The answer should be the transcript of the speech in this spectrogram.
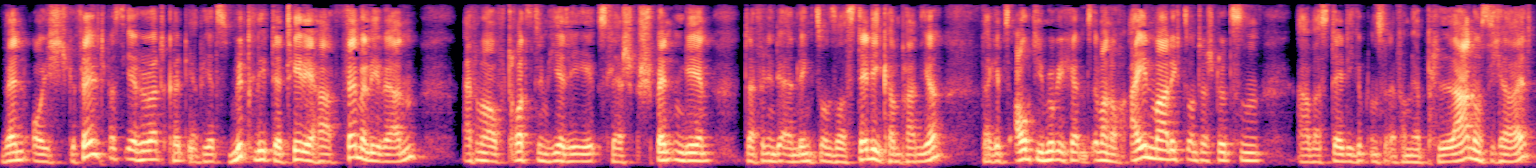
wenn euch gefällt, was ihr hört, könnt ihr ab jetzt Mitglied der TDH Family werden. Einfach mal auf trotzdem hier.de slash spenden gehen. Da findet ihr einen Link zu unserer Steady-Kampagne. Da gibt's auch die Möglichkeit, uns immer noch einmalig zu unterstützen. Aber Steady gibt uns halt einfach mehr Planungssicherheit.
